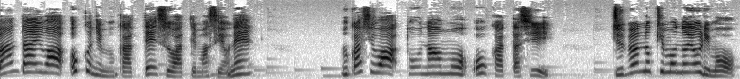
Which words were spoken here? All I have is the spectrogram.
番台は奥に向かって座ってますよね。昔は盗難も多かったし、自分の着物よりも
